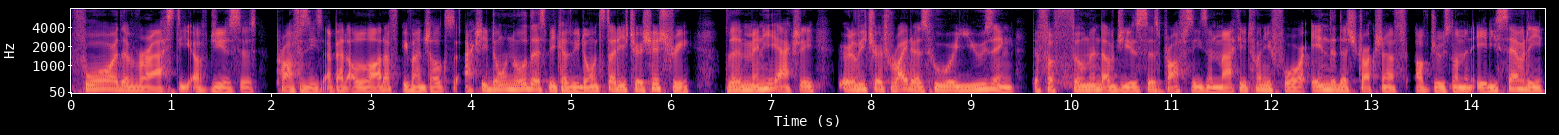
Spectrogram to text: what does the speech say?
for the veracity of Jesus' prophecies. I bet a lot of evangelicals actually don't know this because we don't study church history. There are many actually early church writers who were using the fulfillment of Jesus' prophecies in Matthew 24 in the destruction of, of Jerusalem in AD 70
